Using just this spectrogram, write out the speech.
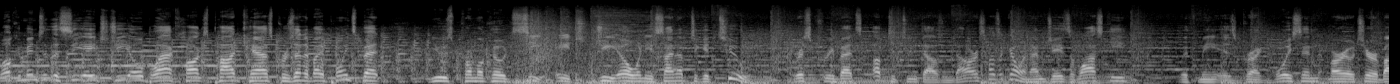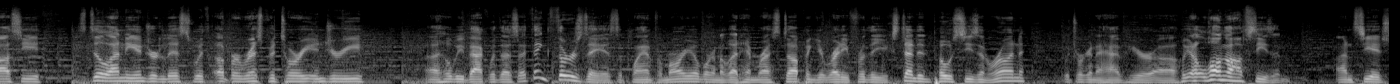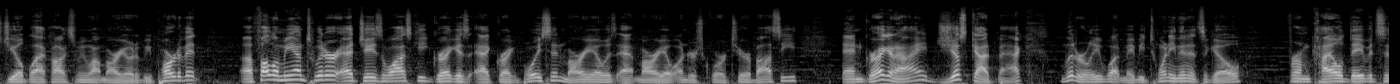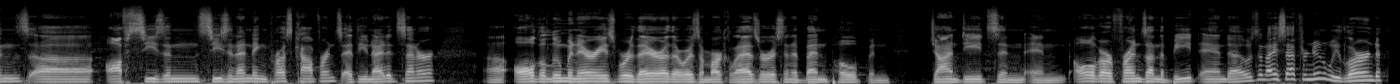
Welcome into the CHGO Blackhawks podcast presented by PointsBet. Use promo code CHGO when you sign up to get two risk-free bets up to $2,000. How's it going? I'm Jay Zawaski. With me is Greg Boysen. Mario Tirabassi still on the injured list with upper respiratory injury. Uh, he'll be back with us. I think Thursday is the plan for Mario. We're going to let him rest up and get ready for the extended postseason run, which we're going to have here. Uh, we got a long off season on CHGO Blackhawks, and we want Mario to be part of it. Uh, follow me on Twitter at Jay Zawaski. Greg is at Greg Boysen. Mario is at Mario underscore Tirabassi. And Greg and I just got back, literally, what, maybe 20 minutes ago, from Kyle Davidson's uh, off-season, season-ending press conference at the United Center. Uh, all the luminaries were there. There was a Mark Lazerus and a Ben Pope and John Dietz and and all of our friends on the beat. And uh, it was a nice afternoon. We learned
